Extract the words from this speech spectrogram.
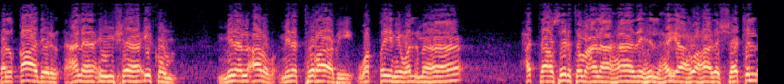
فالقادر على إنشائكم من الأرض من التراب والطين والماء حتى صرتم على هذه الهيئة وهذا الشكل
